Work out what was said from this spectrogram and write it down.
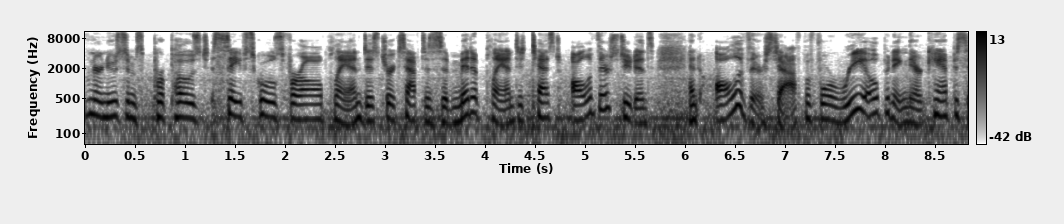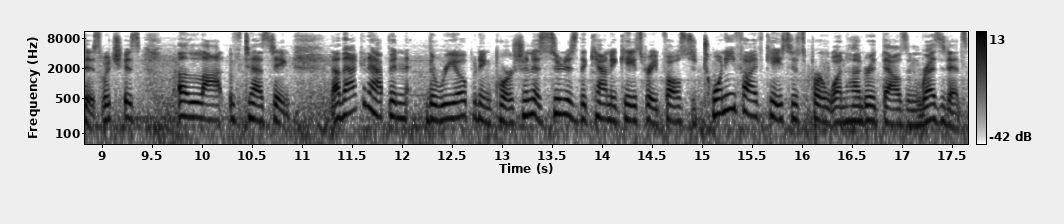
Governor Newsom's proposed Safe Schools for All plan, districts have to submit a plan to test all of their students and all of their staff before reopening their campuses, which is a lot of testing. Now, that can happen, the reopening portion, as soon as the county case rate falls to 25 cases per 100,000 residents.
